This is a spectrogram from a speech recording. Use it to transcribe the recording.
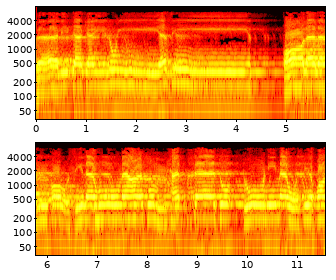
ذَلِكَ كَيْلٌ يَسِيرٌ. قَالَ لَمْ أُرْسِلَهُ مَعَكُمْ حَتَّى تُؤْتُونِ مَوْثِقًا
